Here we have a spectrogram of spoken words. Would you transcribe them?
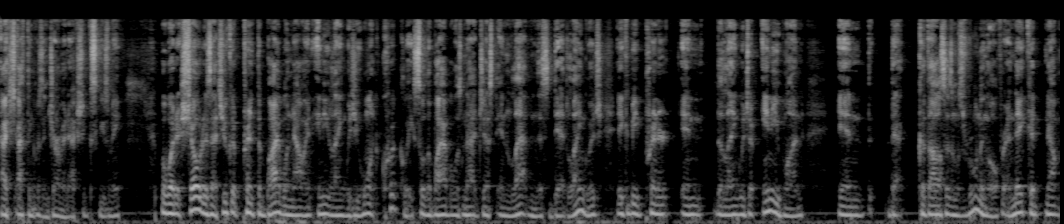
Actually, I think it was in German, actually, excuse me. But what it showed is that you could print the Bible now in any language you want quickly. So the Bible was not just in Latin, this dead language. It could be printed in the language of anyone in that Catholicism was ruling over, and they could now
